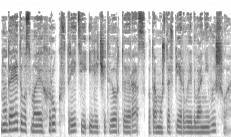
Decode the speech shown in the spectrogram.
Но до этого с моих рук в третий или четвертый раз, потому что в первые два не вышло,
